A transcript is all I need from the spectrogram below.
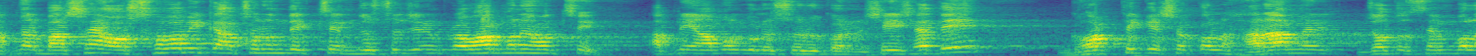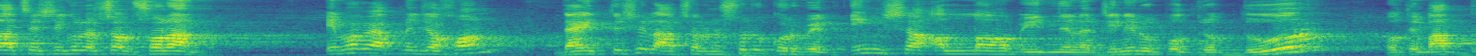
আপনার বাসায় অস্বাভাবিক আচরণ দেখছেন দুষ্টজনের প্রভাব মনে হচ্ছে, আপনি আমলগুলো শুরু করেন। সেই সাথে ঘর থেকে সকল হারামের যত সিম্বল আছে, সেগুলো সব সরান। এভাবে আপনি যখন দায়িত্বশীল আচরণ শুরু করবেন ইনশা আল্লাহ জিনের উপদ্রব দূর হতে বাধ্য।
